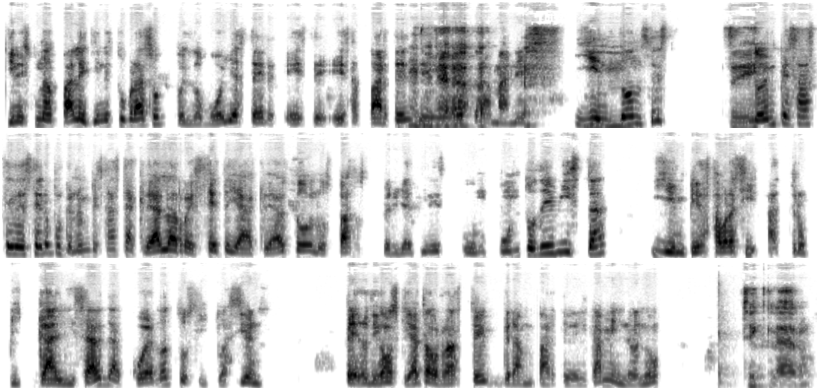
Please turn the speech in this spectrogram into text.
Tienes una pala y tienes tu brazo, pues lo voy a hacer ese, esa parte de otra manera. Y entonces, no empezaste de cero porque no empezaste a crear la receta y a crear todos los pasos, pero ya tienes un punto de vista y empiezas ahora sí a tropicalizar de acuerdo a tu situación. Pero digamos que ya te ahorraste gran parte del camino, ¿no? Sí, claro.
